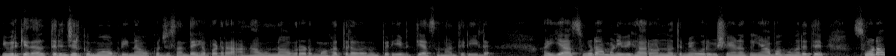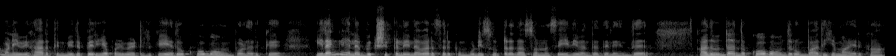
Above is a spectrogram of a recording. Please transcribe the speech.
இவருக்கு ஏதாவது தெரிஞ்சிருக்குமோ அப்படின்னு அவ கொஞ்சம் சந்தேகப்படுறா. ஆனா இன்னும் அவரோட முகத்துல வரும் பெரிய வித்தியாசம்லாம் தெரியல. ஐயா சூடாமணி விகாரம்னதுமே ஒரு விஷயம் எனக்கு ஞாபகம் வருது. சூடாமணி விகாரத்தின் மீது பெரிய பழுவேட்டருக்கு ஏதோ கோபம் போல இருக்கு. இலங்கையில பிக்ஷுக்கள் இளவரசருக்கு முடிசூட்டுறதா சொன்ன செய்தி வந்ததுலேருந்து அது வந்து அந்த கோபம் வந்து ரொம்ப அதிகமாயிருக்கான்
